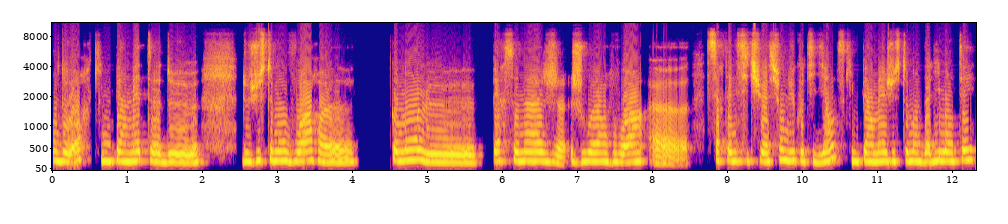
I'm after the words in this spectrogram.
en dehors qui me permettent de justement voir comment le personnage joueur voit euh, certaines situations du quotidien, ce qui me permet justement d'alimenter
